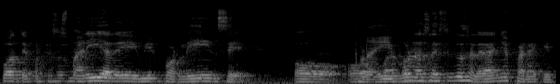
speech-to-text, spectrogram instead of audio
ponte por Jesús María, debe vivir por Lince o, o Por ahí, por por- algunos distritos aledaños para que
